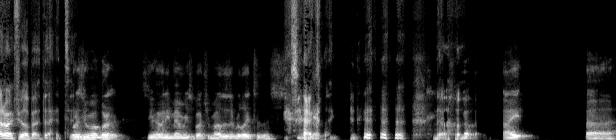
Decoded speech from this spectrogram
How do i feel about that? What is your what do you have any memories about your mother that relate to this? Exactly. No. no i uh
